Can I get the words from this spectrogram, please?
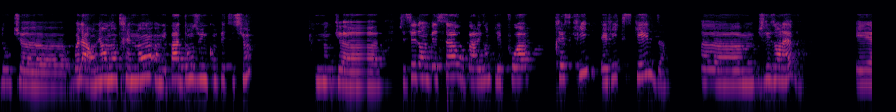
Donc voilà, on est en entraînement, on n'est pas dans une compétition. Donc j'essaie d'enlever ça ou par exemple les poids prescrits, Eric Scaled, euh, je les enlève. Et,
